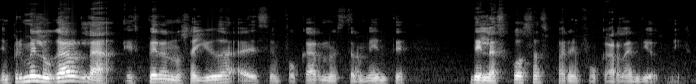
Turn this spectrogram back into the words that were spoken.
En primer lugar, la espera nos ayuda a desenfocar nuestra mente de las cosas para enfocarla en Dios mismo.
